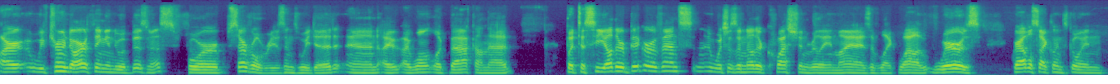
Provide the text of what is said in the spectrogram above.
our we've turned our thing into a business for several reasons we did, and I, I won't look back on that. But to see other bigger events, which is another question really in my eyes of like, wow, where is gravel cycling's going?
